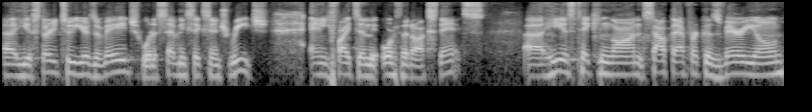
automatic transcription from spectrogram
Uh, he is 32 years of age with a 76 inch reach, and he fights in the orthodox stance. Uh, he is taking on South Africa's very own,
